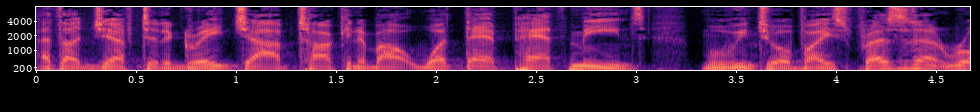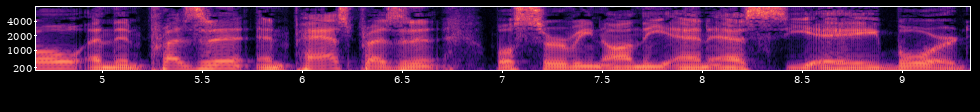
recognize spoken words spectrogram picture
I thought Jeff did a great job talking about what that path means, moving to a vice president role and then president and past president while serving on the NSCAA board.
